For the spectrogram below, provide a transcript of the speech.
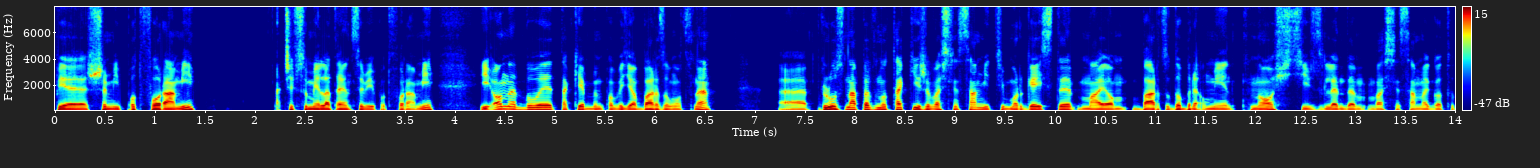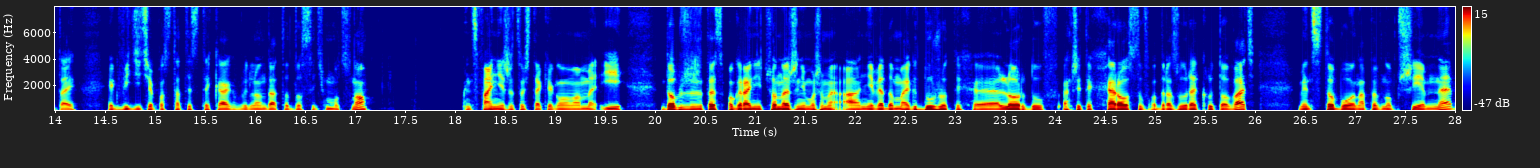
pieszymi potworami, czy w sumie latającymi potworami i one były takie, bym powiedział, bardzo mocne. E, Plus na pewno taki, że właśnie sami ci Morgeisty mają bardzo dobre umiejętności względem właśnie samego tutaj, jak widzicie po statystykach, wygląda to dosyć mocno. Więc fajnie, że coś takiego mamy i dobrze, że to jest ograniczone, że nie możemy, a nie wiadomo jak dużo tych e, lordów, znaczy tych herosów od razu rekrutować, więc to było na pewno przyjemne.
